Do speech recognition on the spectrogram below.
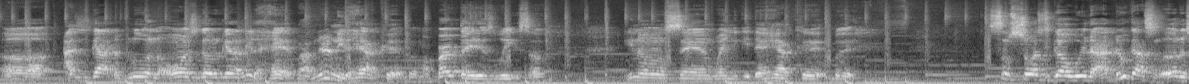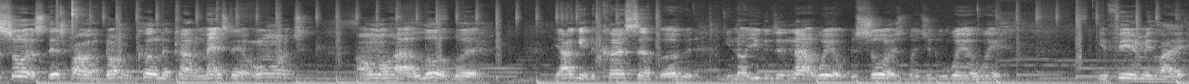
uh, I just got the blue and the orange to go together. I need a hat, but I really need a haircut. But my birthday this week, so you know what I'm saying, waiting to get that haircut. But some shorts to go with it. I do got some other shorts that's probably a darker color that kind of match that orange. I don't know how it look, but y'all get the concept of it. You know, you can just not wear it with the shorts, but you can wear it with, you feel me, like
